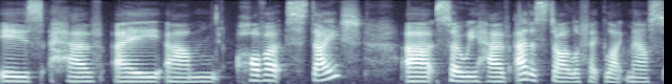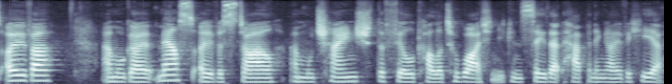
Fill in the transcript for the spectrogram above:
is have a um, hover state. Uh, so we have add a style effect like mouse over and we'll go mouse over style and we'll change the fill color to white and you can see that happening over here.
